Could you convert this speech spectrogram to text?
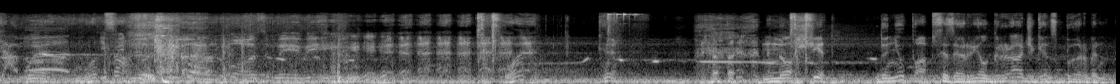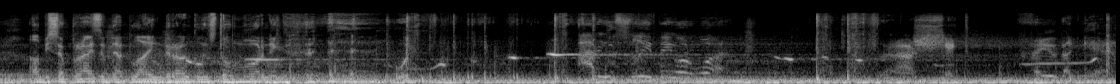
Come well, on! What's if it up? was the boss, maybe. What? no shit. The new pops has a real grudge against Bourbon. I'll be surprised if that lying drunk lives till morning. Are you sleeping or what? Ah, shit. Failed again.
